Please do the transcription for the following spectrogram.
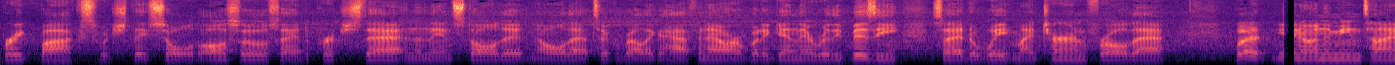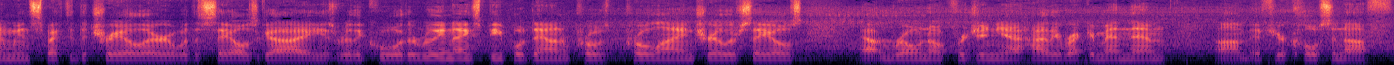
brake box, which they sold also. So I had to purchase that, and then they installed it, and all that took about like a half an hour. But again, they're really busy, so I had to wait my turn for all that. But, you know, in the meantime, we inspected the trailer with the sales guy. He's really cool. They're really nice people down in Pro, Proline Trailer Sales out in Roanoke, Virginia. I highly recommend them um, if you're close enough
